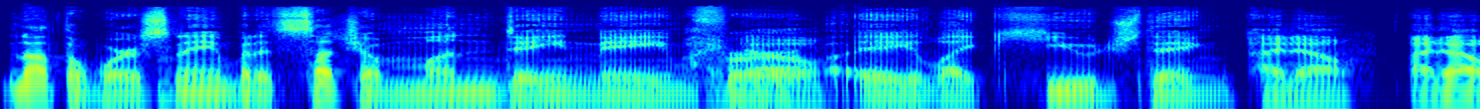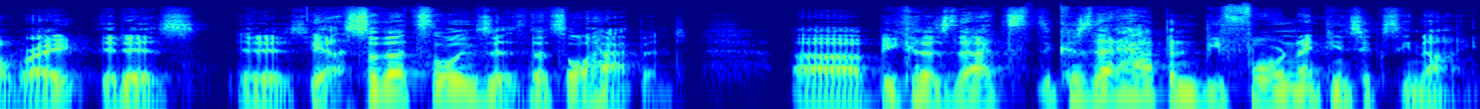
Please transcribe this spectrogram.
not the worst name, but it's such a mundane name for a like huge thing. I know, I know, right? It is, it is. Yeah. So that still exists. That still happened, uh, because that's because that happened before 1969,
